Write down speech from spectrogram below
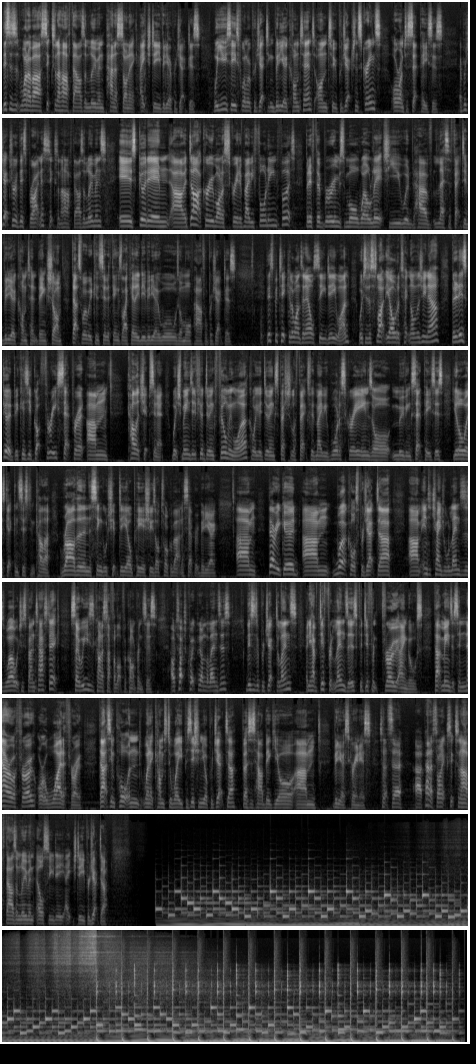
This is one of our 6,500 lumen Panasonic HD video projectors. We use these when we're projecting video content onto projection screens or onto set pieces. A projector of this brightness, 6,500 lumens, is good in uh, a dark room on a screen of maybe 14 foot, but if the room's more well lit, you would have less effective video content being shown. That's where we'd consider things like LED video walls or more powerful projectors. This particular one's an LCD one, which is a slightly older technology now, but it is good because you've got three separate um, color chips in it, which means that if you're doing filming work or you're doing special effects with maybe water screens or moving set pieces, you'll always get consistent color rather than the single chip DLP issues I'll talk about in a separate video. Um, very good um, workhorse projector. Um, interchangeable lenses as well, which is fantastic. So we use this kind of stuff a lot for conferences. I'll touch quickly on the lenses. This is a projector lens, and you have different lenses for different throw angles. That means it's a narrower throw or a wider throw. That's important when it comes to where you position your projector versus how big your um, video screen is. So that's a, a Panasonic 6,500 lumen LCD HD projector.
